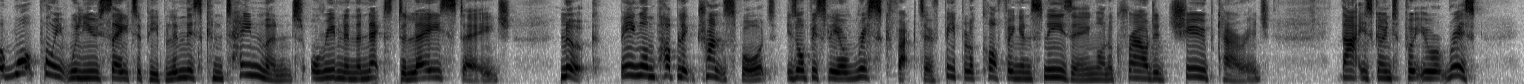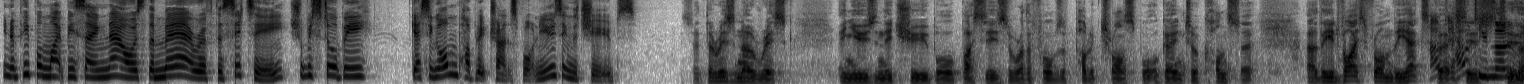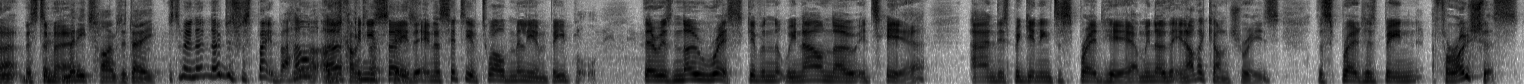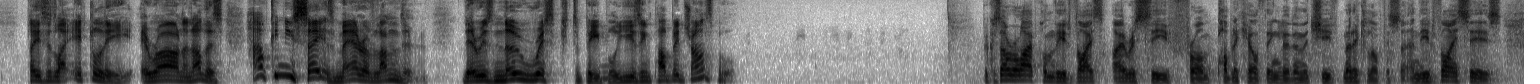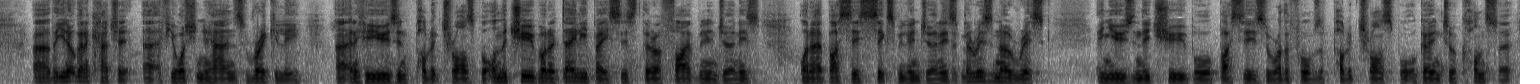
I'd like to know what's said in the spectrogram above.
At what point will you say to people in this containment or even in the next delay stage, look, being on public transport is obviously a risk factor. If people are coughing and sneezing on a crowded tube carriage, that is going to put you at risk. You know, people might be saying now, as the mayor of the city, should we still be getting on public transport and using the tubes? So there is no risk in using the tube or buses or other forms of public transport or going to a concert. Uh, the advice from the experts how, how is do you know to, that, Mr. Mayor? many times a day. Mr. Mayor, no, no disrespect, but how No, on earth can you that, say please. that in a city of 12 million people, there is no risk, given that we now know it's here and it's beginning to spread here, and we know that in other countries the spread has been ferocious, places like Italy, Iran, and others. How can you say, as mayor of London, there is no risk to people using public transport? Because I rely upon the advice I receive from Public Health England and the Chief Medical Officer. And the advice is uh, that you're not going to catch it uh, if you're washing your hands regularly uh, and if you're using public transport. On the tube on a daily basis, there are 5 million journeys. On our buses, 6 million journeys. There is no risk in using the tube or buses or other forms of public transport or going to a concert.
